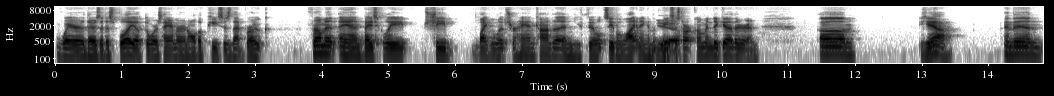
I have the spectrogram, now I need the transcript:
where there's a display of Thor's hammer and all the pieces that broke from it and basically she like lifts her hand kinda and you feel see the lightning and the Yeah. pieces start coming together and um yeah. And then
